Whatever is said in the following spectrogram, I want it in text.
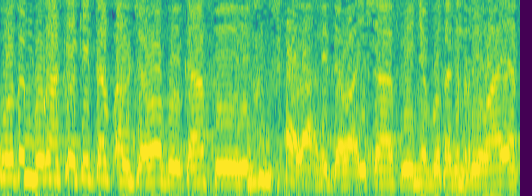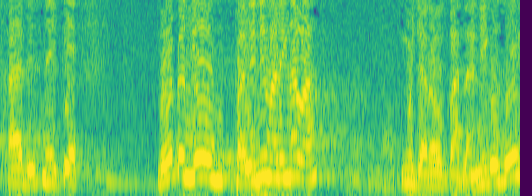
Mboten bukake kitab Al Jawabul Kafi liman salah ni dawa Isyafi nyebutaken riwayat hadis niki. Mboten nggih baline maring napa? Mujarobat lah niku sih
